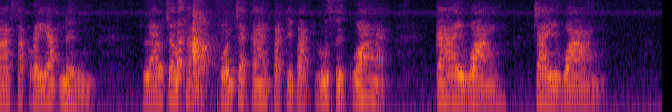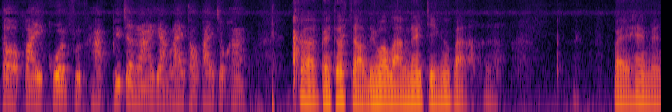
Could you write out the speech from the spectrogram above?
มาสักระยะหนึ่ง แล้วเจ้าค่ะผลจากการปฏิบัติรู้สึกว่า กายวางใจวาง ต่อไปควรฝึกหัดพิจารณาอย่างไรต่อไปเจ้าคะก็ไปทดสอบดูว่าวางได้จริงหรือเปล่า ไปให้มัน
